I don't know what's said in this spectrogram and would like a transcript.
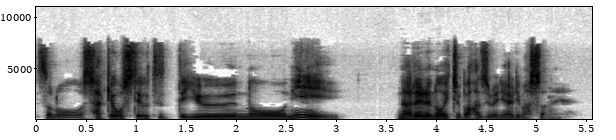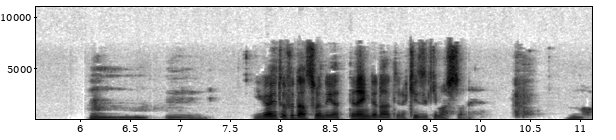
その、写経して打つっていうのに、慣れるのを一番初めにやりましたね。うん。うん。意外と普段そういうのやってないんだなっていうのは気づきましたね。なるほ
